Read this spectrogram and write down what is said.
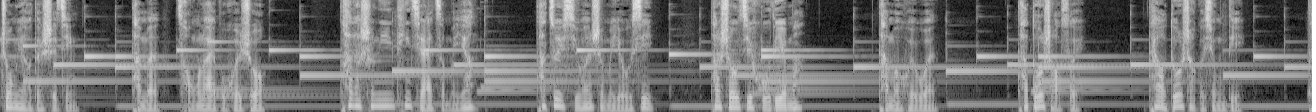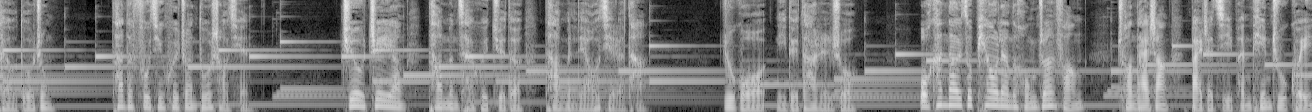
重要的事情，他们从来不会说他的声音听起来怎么样，他最喜欢什么游戏，他收集蝴蝶吗？他们会问他多少岁，他有多少个兄弟，他有多重，他的父亲会赚多少钱。只有这样，他们才会觉得他们了解了他。如果你对大人说：“我看到一座漂亮的红砖房，窗台上摆着几盆天竺葵，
